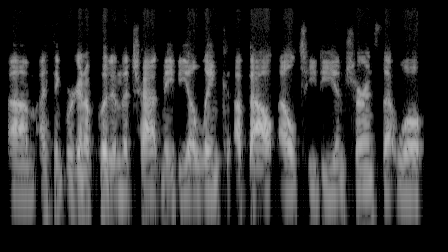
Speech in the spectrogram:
Um, I think we're going to put in the chat maybe a link about LTD insurance that will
